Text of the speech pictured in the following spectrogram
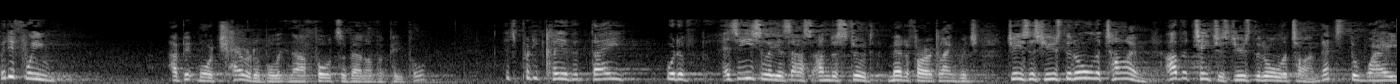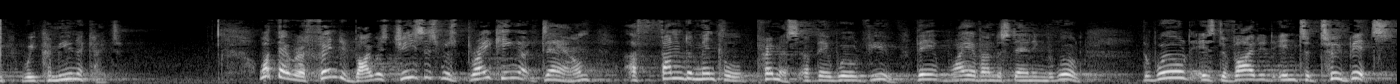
But if we are a bit more charitable in our thoughts about other people, it's pretty clear that they would have as easily as us understood metaphoric language. Jesus used it all the time. Other teachers used it all the time. That's the way we communicate. What they were offended by was Jesus was breaking down a fundamental premise of their worldview, their way of understanding the world. The world is divided into two bits.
